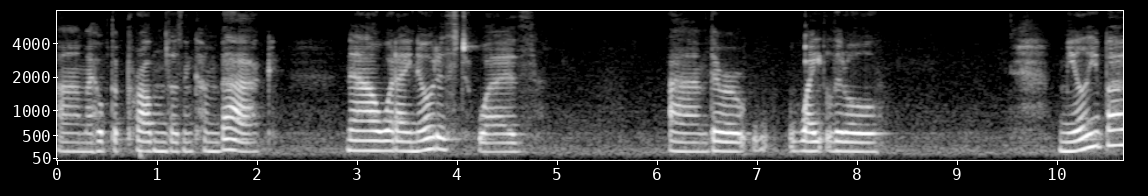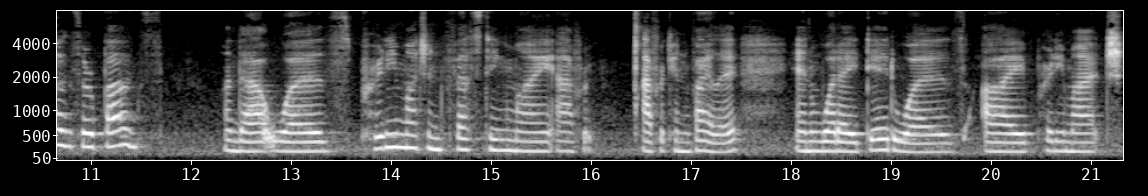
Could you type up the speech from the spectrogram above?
um, I hope the problem doesn't come back. Now, what I noticed was um, there were white little mealy bugs or bugs and that was pretty much infesting my Afri African violet. And what I did was I pretty much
